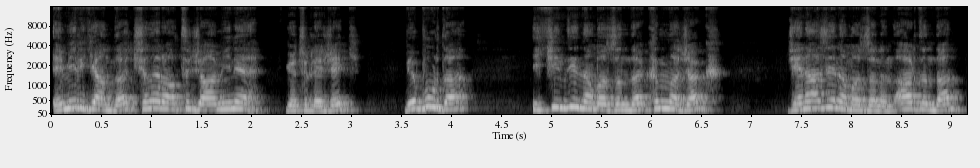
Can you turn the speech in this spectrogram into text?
Emirgan'da Çınaraltı Camii'ne götürülecek ve burada ikindi namazında kılınacak cenaze namazının ardından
